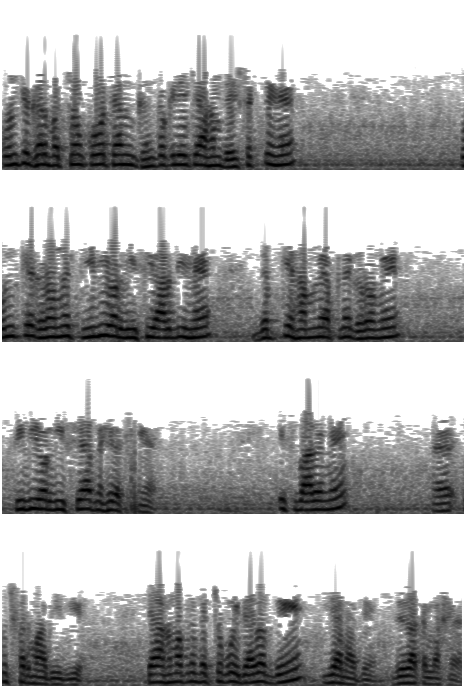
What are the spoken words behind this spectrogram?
ان کے گھر بچوں کو چند گھنٹوں کے لیے کیا ہم بھیج سکتے ہیں؟ ان کے گھروں میں ٹی وی اور وی سی آر بھی ہیں، جبکہ ہم نے اپنے گھروں میں ٹی وی اور وی سی آر نہیں رکھی ہیں۔ اس بارے میں کچھ فرما دیجیے کیا ہم اپنے بچوں کو اجازت دیں یا نہ دیں؟ جزاک اللہ خیر۔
